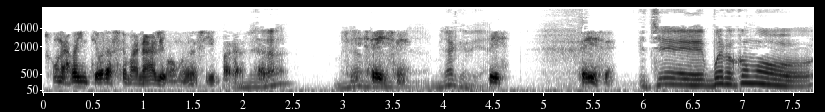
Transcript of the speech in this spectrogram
Son unas 20 horas semanales, vamos a decir, para mirá, Mirá, sí, sí, mirá qué bien. Sí, sí, sí. Che, bueno, ¿cómo...?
